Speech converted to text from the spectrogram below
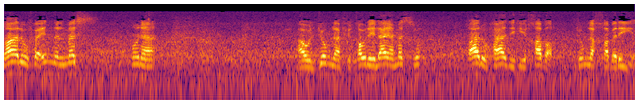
قالوا فإن المس هنا أو الجملة في قوله لا يمسه قالوا هذه خبر جملة خبرية.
